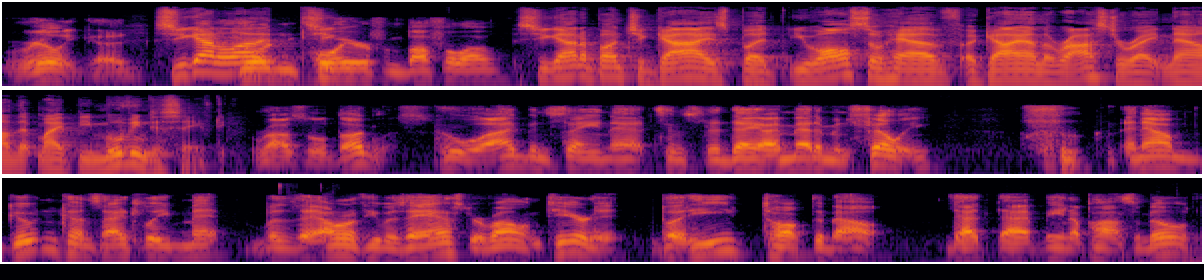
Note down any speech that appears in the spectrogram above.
really good. So you got a lot Jordan of so you, from Buffalo. so you got a bunch of guys, but you also have a guy on the roster right now that might be moving to safety. Rasul Douglas, who I've been saying that since the day I met him in Philly. and now Gutekunst actually met was I don't know if he was asked or volunteered it, but he talked about that that being a possibility.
